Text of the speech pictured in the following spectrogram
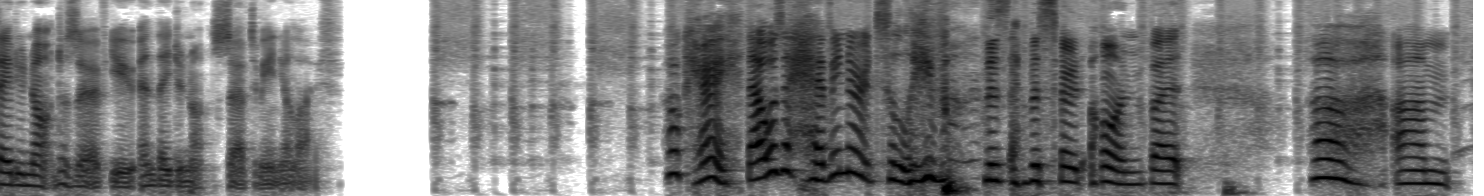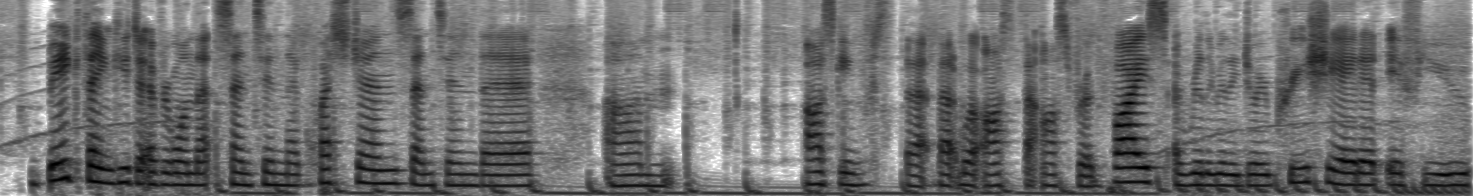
They do not deserve you and they do not deserve to be in your life. Okay, that was a heavy note to leave this episode on, but oh, um big thank you to everyone that sent in their questions, sent in their um asking that that were asked that asked for advice. I really really do appreciate it. If you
